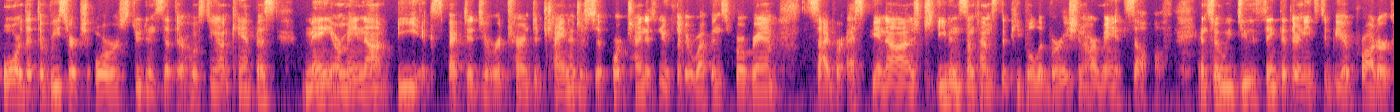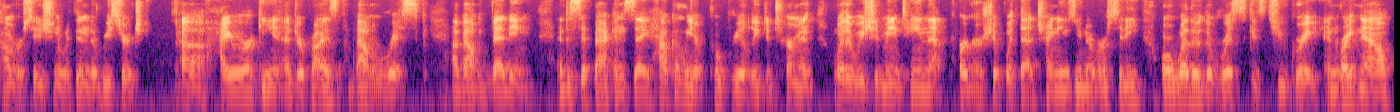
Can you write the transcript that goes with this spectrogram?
or that the research or students that they're hosting on campus may or may not be expected to return to China to support China China's nuclear weapons program, cyber espionage, even sometimes the People Liberation Army itself. And so we do think that there needs to be a broader conversation within the research uh, hierarchy and enterprise about risk, about vetting, and to sit back and say, how can we appropriately determine whether we should maintain that partnership with that Chinese university or whether the risk is too great? And right now,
